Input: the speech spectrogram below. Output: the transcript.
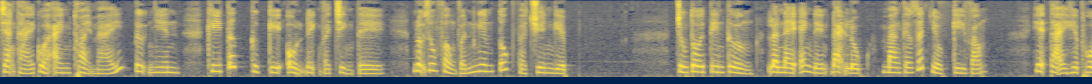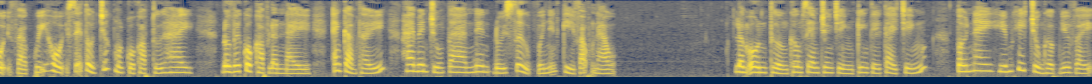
Trạng thái của anh thoải mái, tự nhiên, khí tức cực kỳ ổn định và chỉnh tề, nội dung phỏng vấn nghiêm túc và chuyên nghiệp. Chúng tôi tin tưởng lần này anh đến Đại Lục mang theo rất nhiều kỳ vọng. Hiện tại Hiệp hội và Quỹ hội sẽ tổ chức một cuộc họp thứ hai. Đối với cuộc họp lần này, anh cảm thấy hai bên chúng ta nên đối xử với những kỳ vọng nào? Lâm ôn thường không xem chương trình kinh tế tài chính. Tối nay hiếm khi trùng hợp như vậy.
